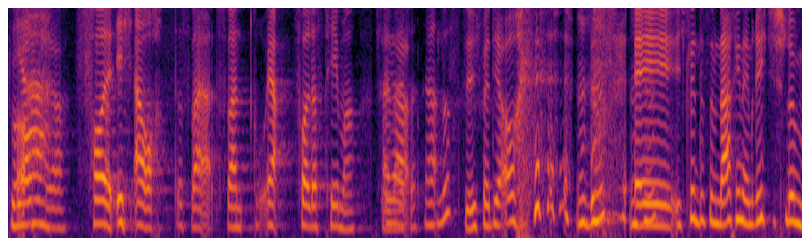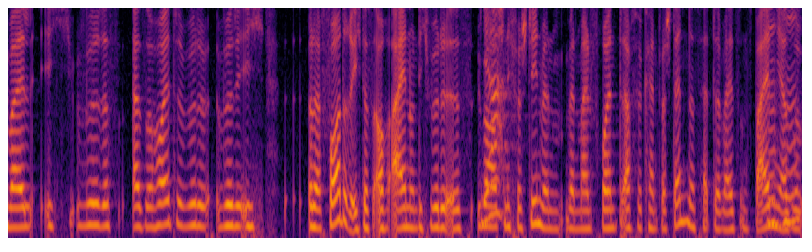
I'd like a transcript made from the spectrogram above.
Du ja, auch? Ja, voll, ich auch. Das war, das war ja, voll das Thema teilweise. Ja, ja. Lustig, bei dir auch. mhm, mhm. Ey, ich finde es im Nachhinein richtig schlimm, weil ich würde das, also heute würde, würde ich oder fordere ich das auch ein und ich würde es überhaupt ja. nicht verstehen, wenn, wenn mein Freund dafür kein Verständnis hätte, weil es uns beiden mhm. ja so,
